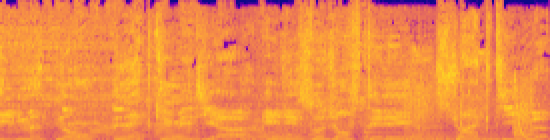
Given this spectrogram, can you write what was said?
Et maintenant, l'actu média et les audiences télé sur Active.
